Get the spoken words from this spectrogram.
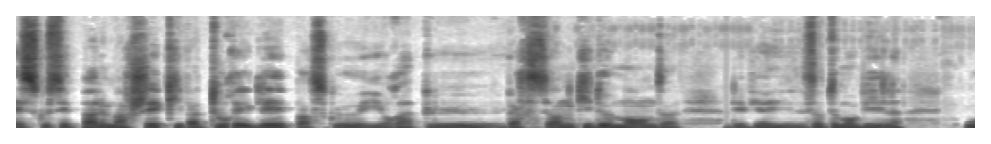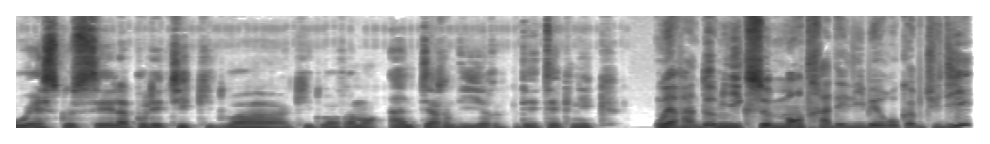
est-ce que c'est pas le marché qui va tout régler parce qu'il y aura plus personne qui demande des vieilles automobiles? Ou est-ce que c'est la politique qui doit, qui doit vraiment interdire des techniques? Oui, enfin, Dominique, ce mantra des libéraux, comme tu dis,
